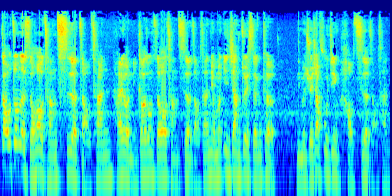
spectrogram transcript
高中的时候常吃的早餐，还有你高中时候常吃的早餐，你有没有印象最深刻？你们学校附近好吃的早餐？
